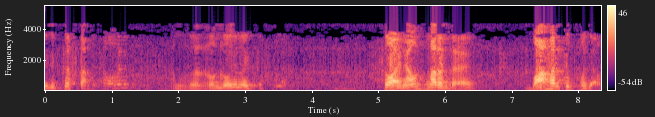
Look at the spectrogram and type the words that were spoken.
ఇది ఇచ్చేస్తాను. రెండు రోజుల్లో ఇచ్చేస్తాను. సో ఆయన ఏమంటున్నారంటే బాహర్ చుప్ హోజావు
